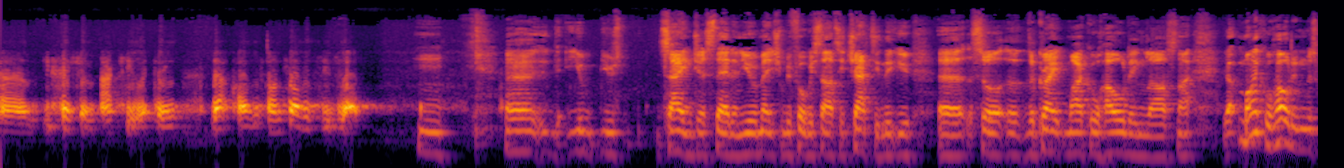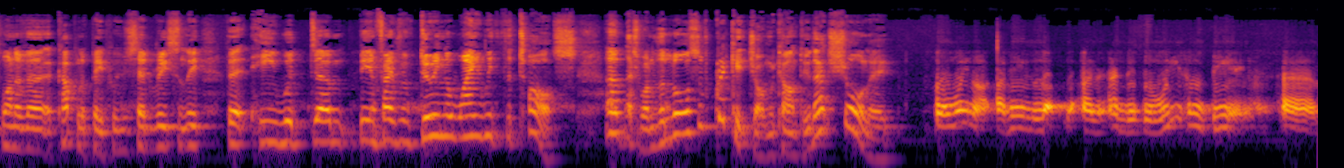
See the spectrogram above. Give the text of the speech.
um, efficient, accurate thing, that causes controversy as well. Uh, you you saying just then, and you were mentioning before we started chatting that you uh, saw the, the great Michael Holding last night. Uh, Michael Holding was one of a, a couple of people who said recently that he would um, be in favour of doing away with the toss. Uh, that's one of the laws of cricket, John. We can't do that, surely. Well, why not? I mean, look, and, and the, the reason being, um,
